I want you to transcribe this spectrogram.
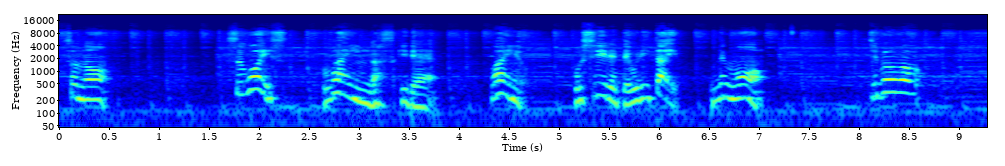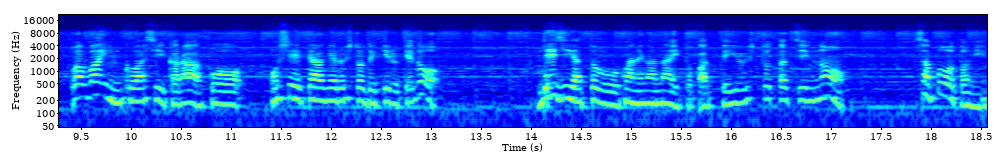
そのすごいワインが好きでワインを仕入れて売りたい。でも自分はワイン詳しいからこう教えてあげる人できるけどレジ雇うお金がないとかっていう人たちのサポートに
